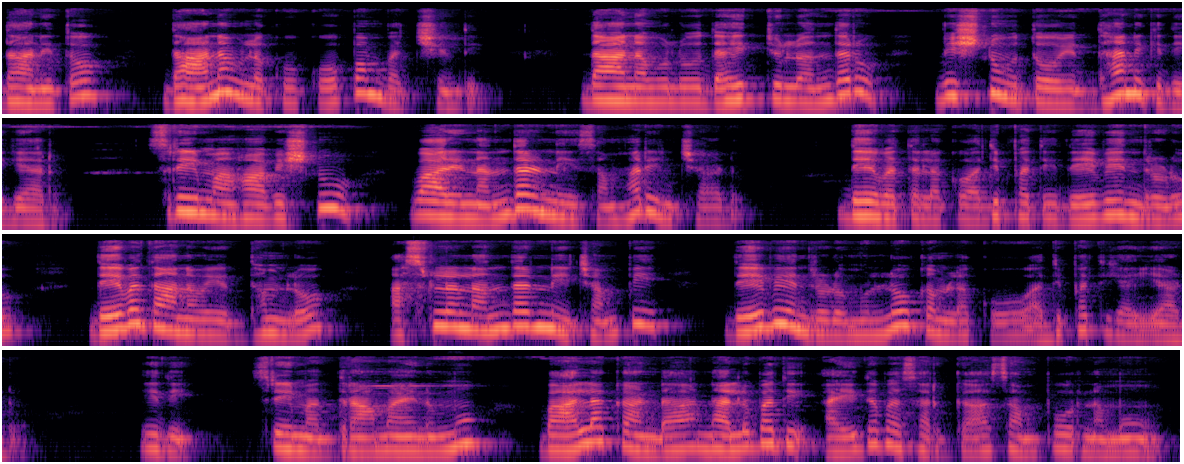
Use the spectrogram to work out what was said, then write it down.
దానితో దానవులకు కోపం వచ్చింది. దానవులు దైత్యులు అందరూ విష్ణువుతో యుద్ధానికి దిగారు. శ్రీ మహావిష్ణువు వారినందరినీ సంహరించాడు. దేవతలకు అధిపతి దేవేంద్రుడు దేవదానవ యుద్ధంలో అసురులందరినీ చంపి దేవేంద్రుడు ముల్లోకములకు అధిపతి అయ్యాడు. ఇది శ్రీమద్ రామాయణము బాలకాండ నలభై ఐదవ సర్గ సంపూర్ణము.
